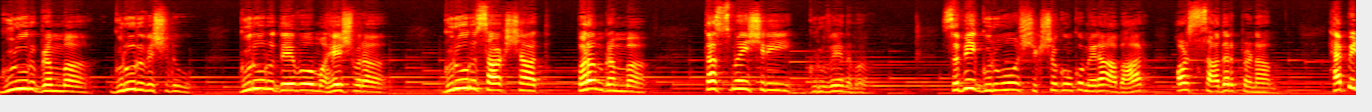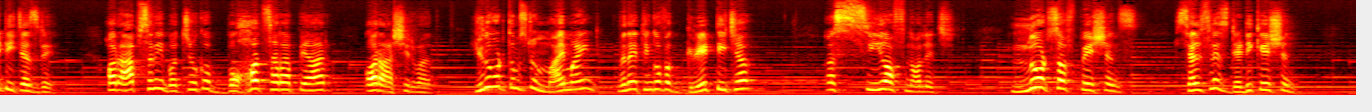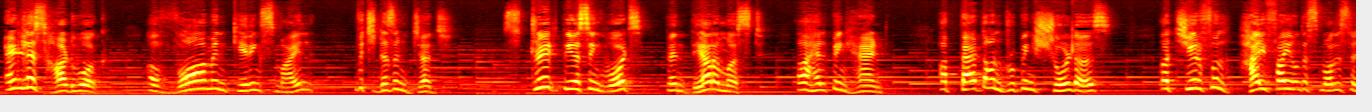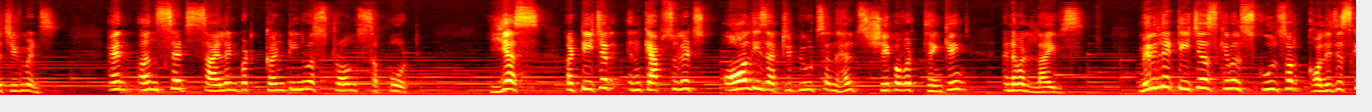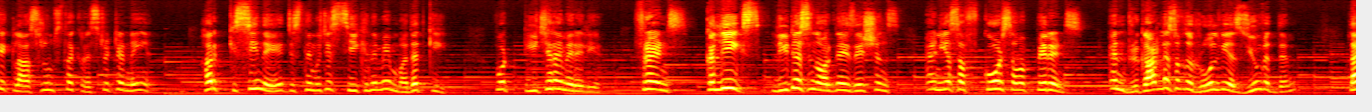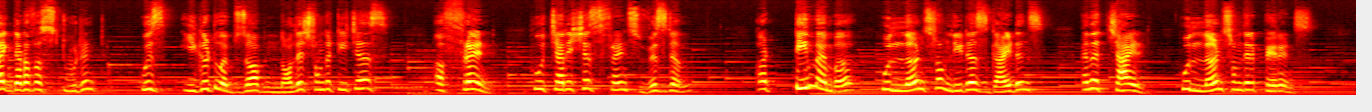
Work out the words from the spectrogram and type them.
गुरुर ब्रह्मा गुरुर विष्णु गुरुर देवो महेश्वरा गुरुर साक्षात परम ब्रह्मा तस्मय श्री गुरुवे नमः। सभी गुरुओं शिक्षकों को मेरा आभार और सादर प्रणाम। हैप्पी टीचर्स डे और आप सभी बच्चों को बहुत सारा प्यार और आशीर्वाद। You know what comes to my mind when I think of a great teacher a sea of knowledge loads of patience selfless dedication endless work, a warm and caring smile which doesn't judge, straight piercing words when they are a must, a helping hand, a pat on drooping shoulders, a cheerful high five on the smallest achievements, and unsaid silent but continuous strong support. Yes, a teacher encapsulates all these attributes and helps shape our thinking and our lives. मेरे लिए teachers केवल schools और colleges के classrooms तक restricted नहीं है हर किसी ने जिसने मुझे सीखने में मदद की, वो टीचर है मेरे लिए। Friends colleagues leaders in organization and yes of course our parents and regardless of the role we assume with them like that of a student who is eager to absorb knowledge from the teachers a friend who cherishes friends wisdom a team member who learns from leaders guidance and a child who learns from their parents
